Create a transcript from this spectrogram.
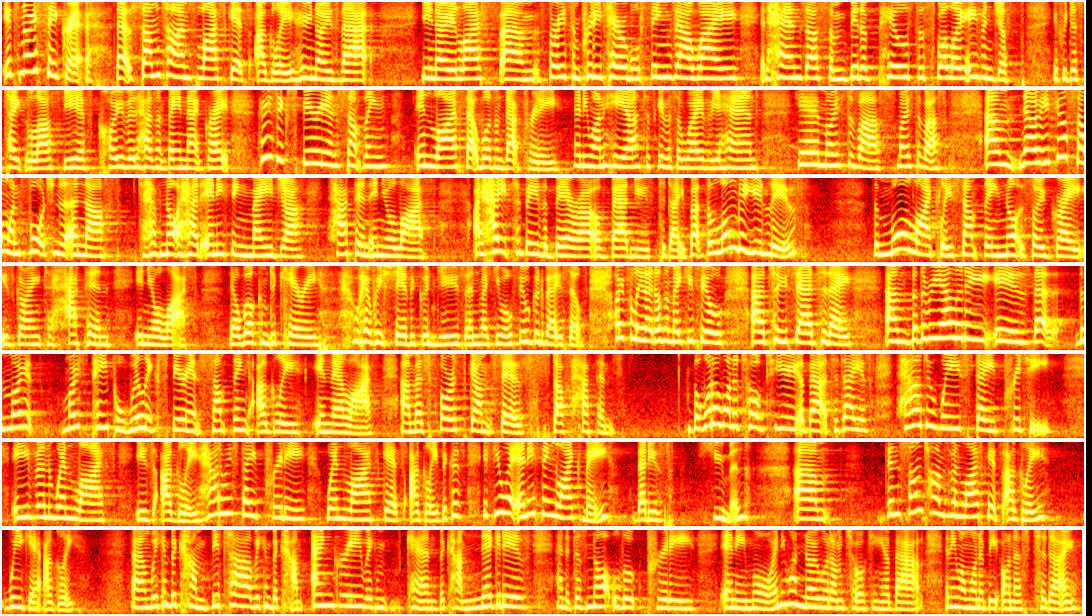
It's no secret that sometimes life gets ugly. Who knows that? You know, life um, throws some pretty terrible things our way. It hands us some bitter pills to swallow. Even just if we just take the last year, if COVID hasn't been that great, who's experienced something in life that wasn't that pretty? Anyone here? Just give us a wave of your hand. Yeah, most of us, most of us. Um, now, if you're someone fortunate enough to have not had anything major happen in your life. I hate to be the bearer of bad news today, but the longer you live, the more likely something not so great is going to happen in your life. Now, welcome to Kerry, where we share the good news and make you all feel good about yourselves. Hopefully, that doesn't make you feel uh, too sad today. Um, but the reality is that the mo- most people will experience something ugly in their life. Um, as Forrest Gump says, stuff happens. But what I want to talk to you about today is how do we stay pretty even when life is ugly? How do we stay pretty when life gets ugly? Because if you are anything like me, that is human, um, then sometimes when life gets ugly, we get ugly. Um, we can become bitter, we can become angry, we can, can become negative, and it does not look pretty anymore. Anyone know what I'm talking about? Anyone want to be honest today?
